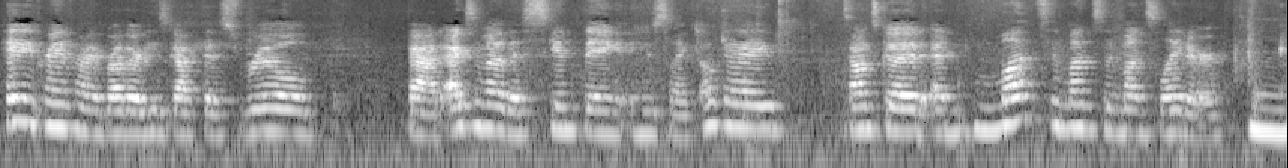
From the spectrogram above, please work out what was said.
"Hey, be praying for my brother. He's got this real bad eczema, this skin thing." And he's like, "Okay, sounds good." And months and months and months later, Hmm.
